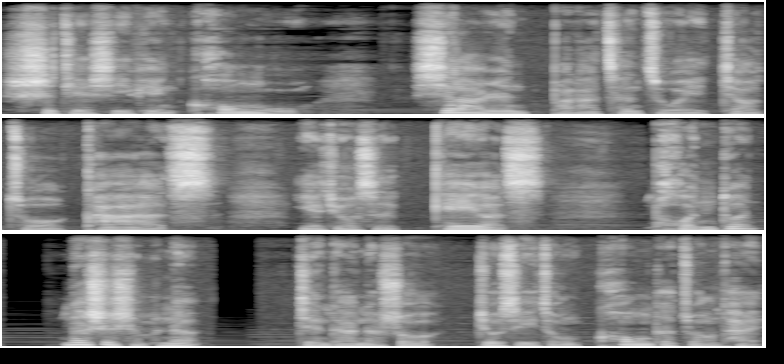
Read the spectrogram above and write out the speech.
世界是一片空无，希腊人把它称之为叫做 chaos，也就是 chaos，混沌。那是什么呢？简单的说，就是一种空的状态，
